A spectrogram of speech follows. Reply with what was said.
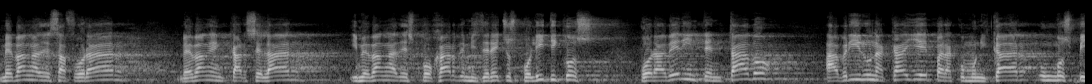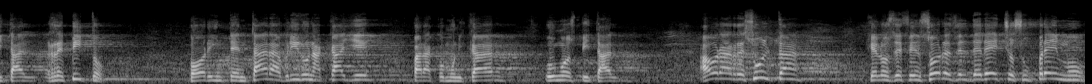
me van a desaforar, me van a encarcelar y me van a despojar de mis derechos políticos por haber intentado abrir una calle para comunicar un hospital. Repito, por intentar abrir una calle para comunicar un hospital. Ahora resulta que los defensores del derecho supremo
